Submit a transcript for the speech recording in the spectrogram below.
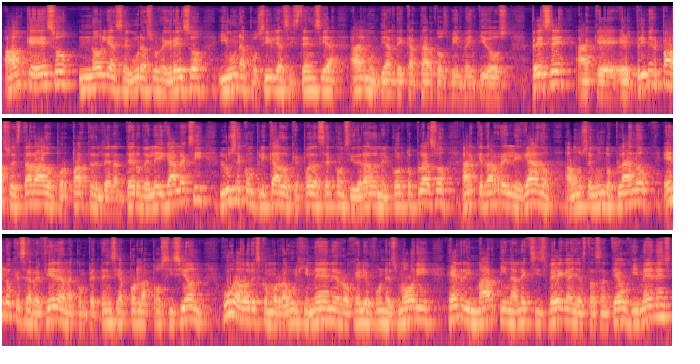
aunque eso no le asegura su regreso y una posible asistencia al Mundial de Qatar 2022. Pese a que el primer paso está dado por parte del delantero de Ley Galaxy, luce complicado que pueda ser considerado en el corto plazo al quedar relegado a un segundo plano en lo que se refiere a la competencia por la posición. Jugadores como Raúl Jiménez, Rogelio Funes Mori, Henry Martin, Alexis Vega y hasta Santiago Jiménez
